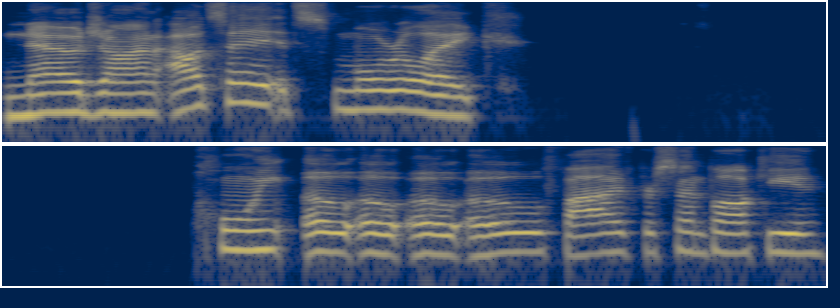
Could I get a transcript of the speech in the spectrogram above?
No, John, I would say it's more like 0.00005% Baalke.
